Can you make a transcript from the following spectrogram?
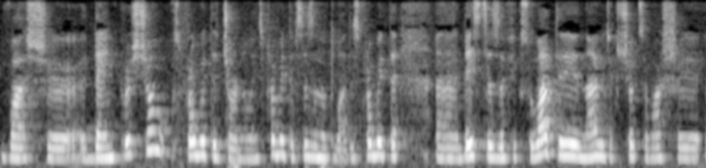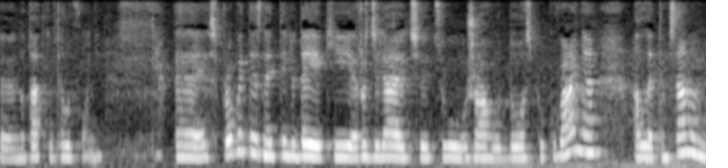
ваш е, день пройшов, спробуйте journaling, спробуйте все занотувати, спробуйте е, десь це зафіксувати, навіть якщо це ваші е, нотатки в телефоні. Е, Спробуйте знайти людей, які розділяють цю жагу до спілкування, але тим самим,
